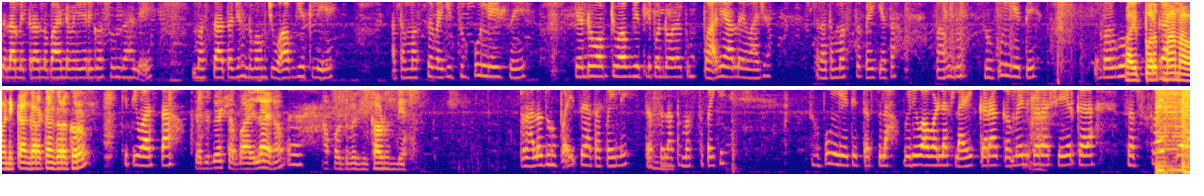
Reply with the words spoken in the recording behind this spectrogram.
चला मित्रांनो भांडे वगैरे घासून झाले. मस्त आता झेंडूबामची वाफ घेतली. आहे आता मस्तपैकी झोपून घ्यायचं आहे झेंडूबामची वाफ घेतली पण डोळ्यातून पाणी आलं आहे माझ्या. तर आता मस्तपैकी आता पांघरून झोपून घेते. बघू बाई परत सकाळी मा नावाने कांगारा कांगारा करून. किती वाजता? त्याच्यापेक्षा बायला आहे ना अह, आपण रगी काढून द्या. मला झोपायचं आहे आता पहिले. तर चला आता मस्तपैकी झोपून घेते. तर चला व्हिडिओ आवडल्यास लाईक करा कमेंट करा शेअर करा सबस्क्राईब करा.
